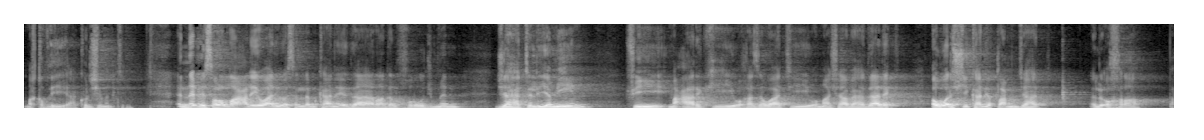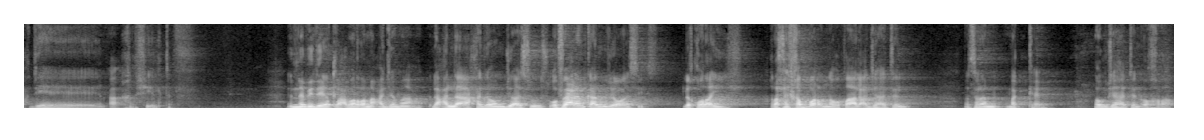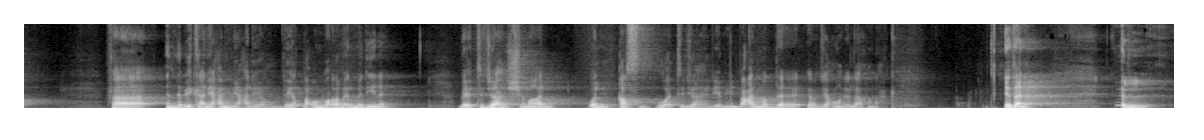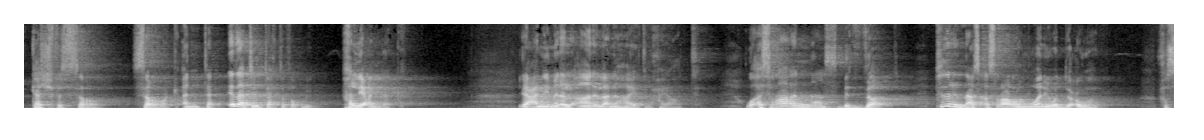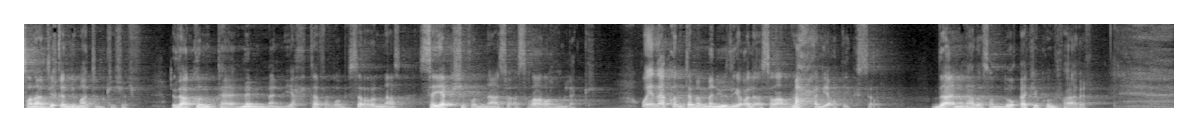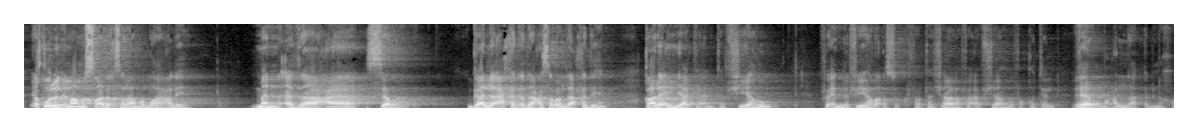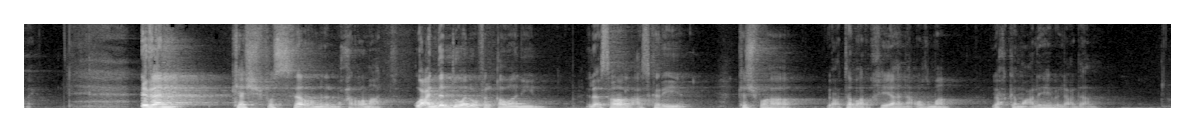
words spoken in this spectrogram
مقضيا كل شيء منتهي. النبي صلى الله عليه وآله وسلم كان إذا أراد الخروج من جهة اليمين في معاركه وغزواته وما شابه ذلك. أول شيء كان يطلع من جهة الأخرى بعدين آخر شيء التف. النبي ده يطلع برا مع جماعة لعل أحدهم جاسوس وفعلا كانوا جواسيس لقريش. راح يخبر إنه طالع جهة مثلا مكة أو جهة أخرى. فالنبي كان يعمي عليهم. يطلعون برا من المدينة باتجاه الشمال. والقصد هو اتجاه اليمين. بعد مدة يرجعون إلى هناك. اذا كشف السر سرك أنت. إذا تريد تحتفظ به خلي عندك. يعني من الآن إلى نهاية الحياة. وأسرار الناس بالذات. تدري الناس أسرارهم وين يودعوها؟ في الصناديق اللي ما تنكشف. إذا كنت ممن يحتفظ بسر الناس سيكشف الناس أسرارهم لك. وإذا كنت ممن يذيع الأسرار ما حد يعطيك السر. دائما هذا صندوقك يكون فارغ. يقول الإمام الصادق سلام الله عليه من أذاع سر. قال لاحد أذاع سرا لأحدهم. قال إياك أن تفشيه فإن فيه رأسك ففشاه فأفشاه فقتل. غير معلى ابن خنيف إذا كشف السر من المحرمات. وعند الدول وفي القوانين الأسرار العسكرية كشفها يعتبر خيانة عظمى يحكم عليه بالإعدام.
